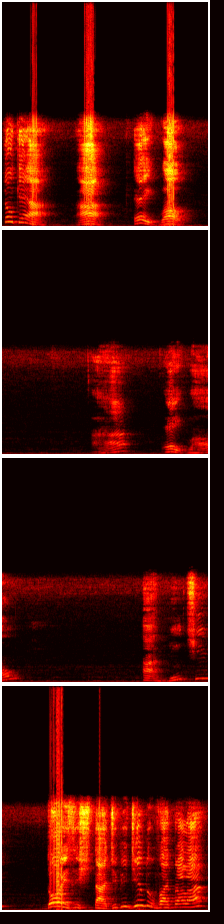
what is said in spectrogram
Então, quem é A? A é igual. A é igual a 20. 2 está dividindo, vai para lá,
